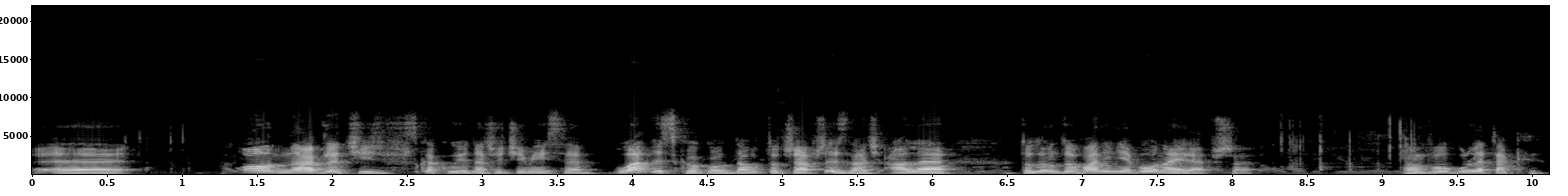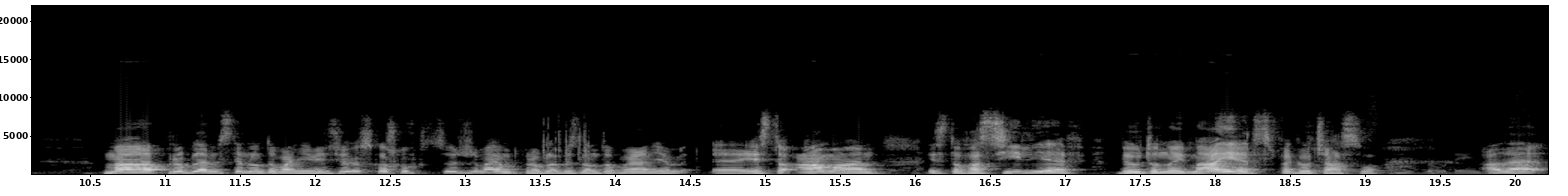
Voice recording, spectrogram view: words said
E, on nagle ci wskakuje na trzecie miejsce. Ładny skok oddał, to trzeba przyznać, ale to lądowanie nie było najlepsze. On w ogóle tak ma problemy z tym lądowaniem. Jest wielu skoczków, którzy mają problemy z lądowaniem. E, Jest to Aman, jest to Wasiliew, był to Neumayer swego czasu. Ale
